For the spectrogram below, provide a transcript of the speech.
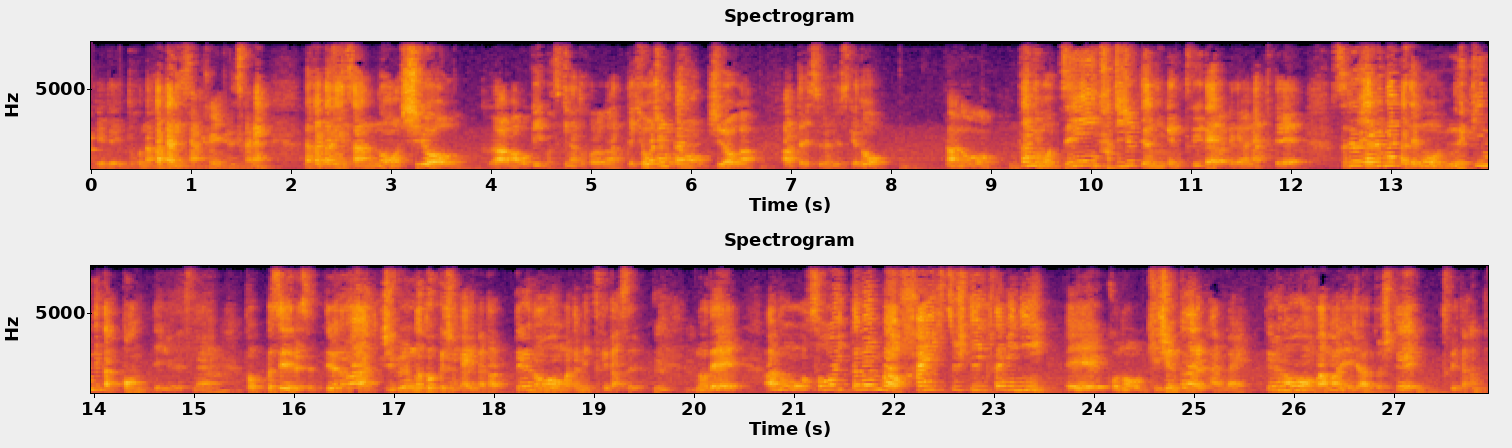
ーえーと中谷さんですかね、中谷さんの資料が、まあ、僕一個好きなところがあって標準化の資料があったりするんですけどあの何も全員80点の人間に作りたいわけではなくてそれをやる中でも抜きんでたポンっていうですね、トップセールスっていうのは自分の独自のやり方っていうのをまた見つけ出すうん。のであのそういったメンバーを輩出していくために、えーこの基準となる考えっていうのを、まあ、マネージャーとして作りたかったと、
